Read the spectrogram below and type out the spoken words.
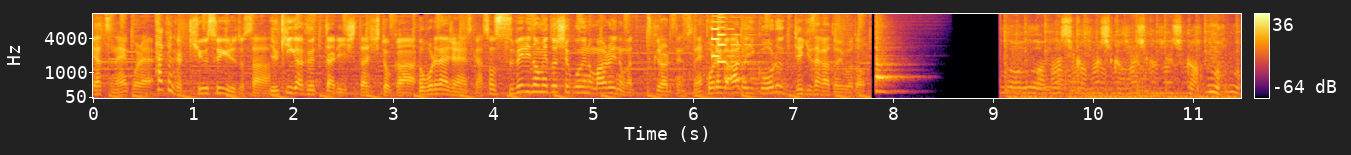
やつねこれ。坂が急すぎるとさ雪が降ったりした日とか登れないじゃないですか。その滑り止めとしてこういうの丸いのが作られてるんですね。これがあるイコール激坂ということ。うわうわマジかマジかマジかマジか。うわうわ。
